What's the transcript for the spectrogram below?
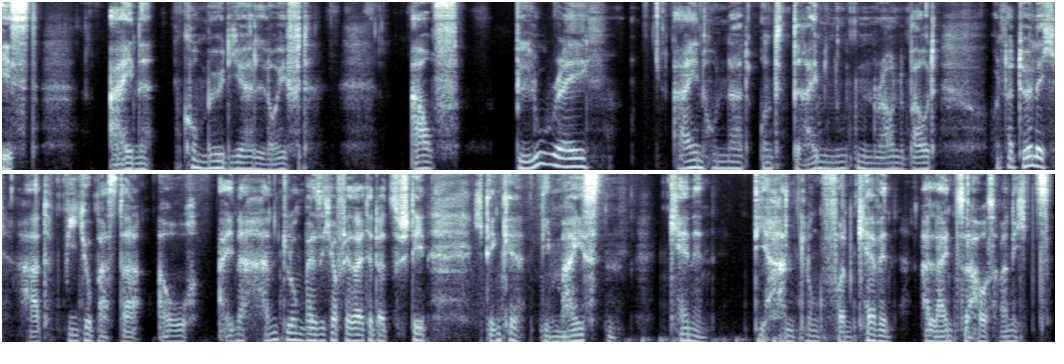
ist eine Komödie, läuft auf Blu-ray 103 Minuten roundabout. Und natürlich hat Videobuster auch eine Handlung bei sich auf der Seite dazu stehen. Ich denke, die meisten kennen die Handlung von Kevin allein zu Hause, aber nichts.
